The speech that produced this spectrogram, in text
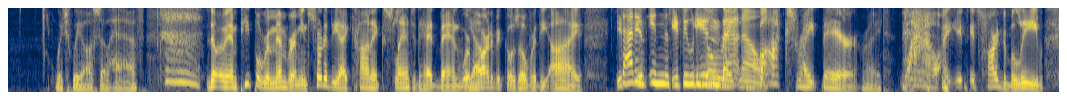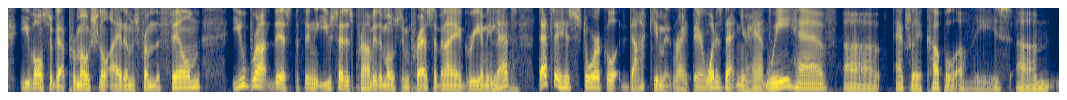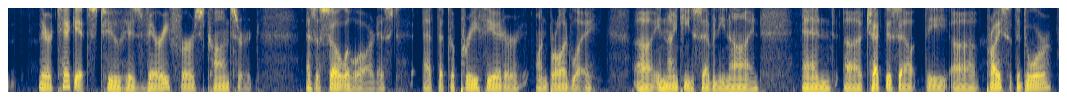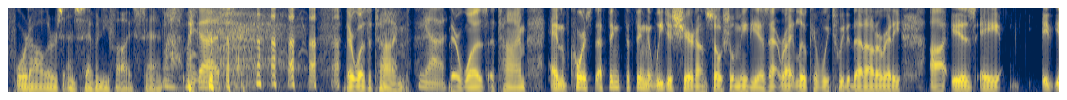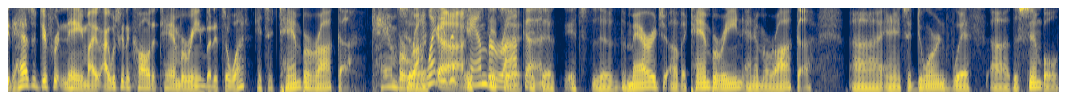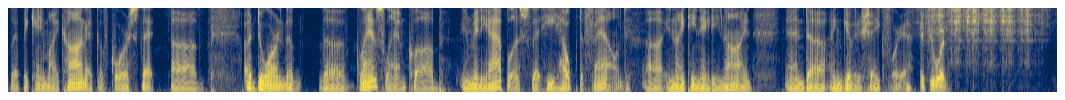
which we also have. no, and people remember, I mean, sort of the iconic slanted headband where yep. part of it goes over the eye. It's that is in, in the studio in right now. Box right there. Right. Wow, I, it, it's hard to believe. You've also got promotional items from the film. You brought this, the thing that you said is probably the most impressive, and I agree. I mean, yeah. that's that's a historical document right there. What is that in your hand? We have uh, actually a couple of these. Um, they're tickets to his very first concert as a solo artist at the Capri Theater on Broadway uh, in 1979. And uh, check this out: the uh, price at the door four dollars and seventy five cents. Oh my gosh! there was a time. Yeah, there was a time, and of course, I think the thing that we just shared on social media is that right, Luke? Have we tweeted that out already? Uh, is a it, it, has a different name. I, I was going to call it a tambourine, but it's a what? It's a tamburaca. Tamburaca. So what is a tamburaca? It's, it's, a, it's, a, it's the, the marriage of a tambourine and a maraca. Uh, and it's adorned with uh, the symbol that became iconic, of course, that uh, adorned the the Glam Slam Club in Minneapolis that he helped to found uh, in 1989. And uh, I can give it a shake for you. If you would.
